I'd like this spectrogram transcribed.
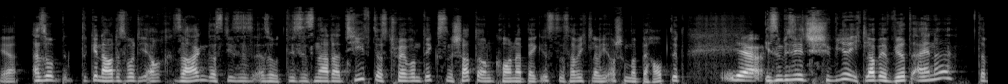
Ja, also genau, das wollte ich auch sagen, dass dieses, also dieses Narrativ, dass Trevor Dix ein Shutdown-Cornerback ist, das habe ich glaube ich auch schon mal behauptet, ja. ist ein bisschen schwierig. Ich glaube, er wird einer, da,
